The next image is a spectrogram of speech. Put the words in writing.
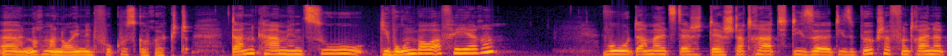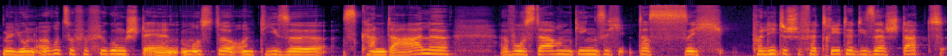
äh, nochmal neu in den Fokus gerückt. Dann kam hinzu die Wohnbauaffäre, wo damals der, der Stadtrat diese, diese Bürgschaft von 300 Millionen Euro zur Verfügung stellen musste und diese Skandale, wo es darum ging, sich, dass sich politische Vertreter dieser Stadt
